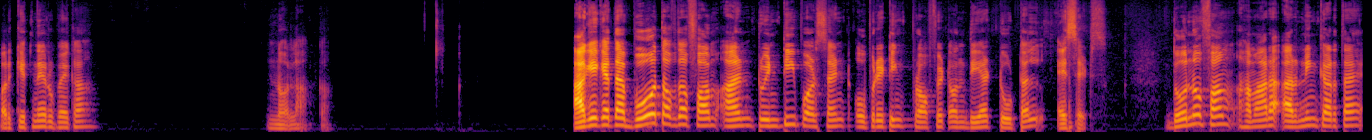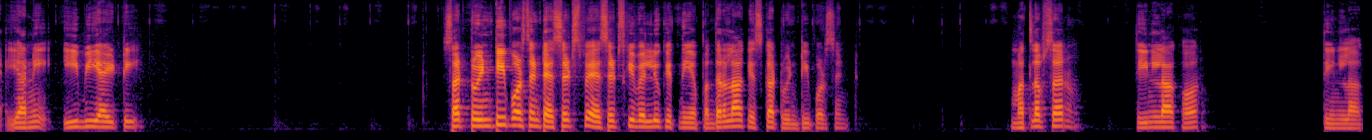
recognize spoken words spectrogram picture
और कितने रुपए का? नौ लाख का। आगे कहता है both of the firm earn twenty percent operating profit on their total assets दोनों फर्म हमारा अर्निंग करता है, यानी EBIT e sir twenty percent assets पे एसेट्स की वैल्यू कितनी है? पंद्रह लाख, इसका ट्वेंटी परसेंट मतलब सर, तीन लाख और तीन lakh.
